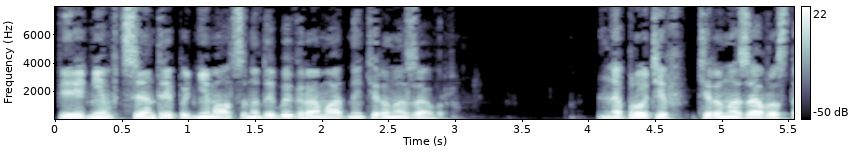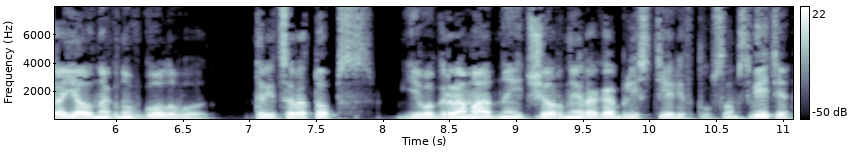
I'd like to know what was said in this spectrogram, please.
Перед ним в центре поднимался на дыбы громадный тиранозавр. Напротив тиранозавра стоял, нагнув голову, трицератопс. Его громадные черные рога блестели в тусклом свете.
